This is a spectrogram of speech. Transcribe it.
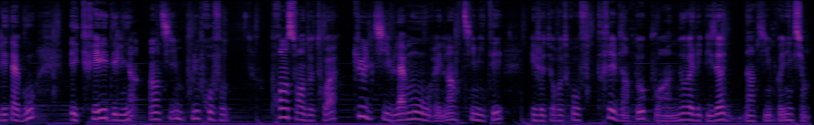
les tabous et créer des liens intimes plus profonds. Prends soin de toi, cultive l'amour et l'intimité et je te retrouve très bientôt pour un nouvel épisode d'Intime Connexion.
